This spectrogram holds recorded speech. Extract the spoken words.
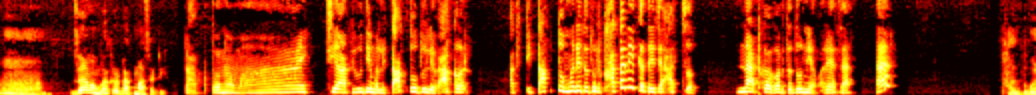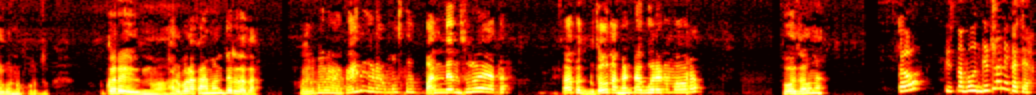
हा. जा मग भाकर टाक माझ्यासाठी. टाकतो ना माय. चहा पिऊ दे मला. टाकतो तुला भाकर. आता ती टाकतो म्हणे तर तुला खाता नाही का त्याच्या हातचं? नाटकं करतो दुनिया हा? फालतू बळबळ नको करू तू. का रे हरभरा काय म्हणते रे दादा? हरभरा काही नाही गड्या, मस्त पांद्यान सुरू आहे आता. आता जाऊ ना घंटा गुऱ्या वावरा. हो जाऊ ना. तो तिथं बघून घेतला नाही का चहा?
